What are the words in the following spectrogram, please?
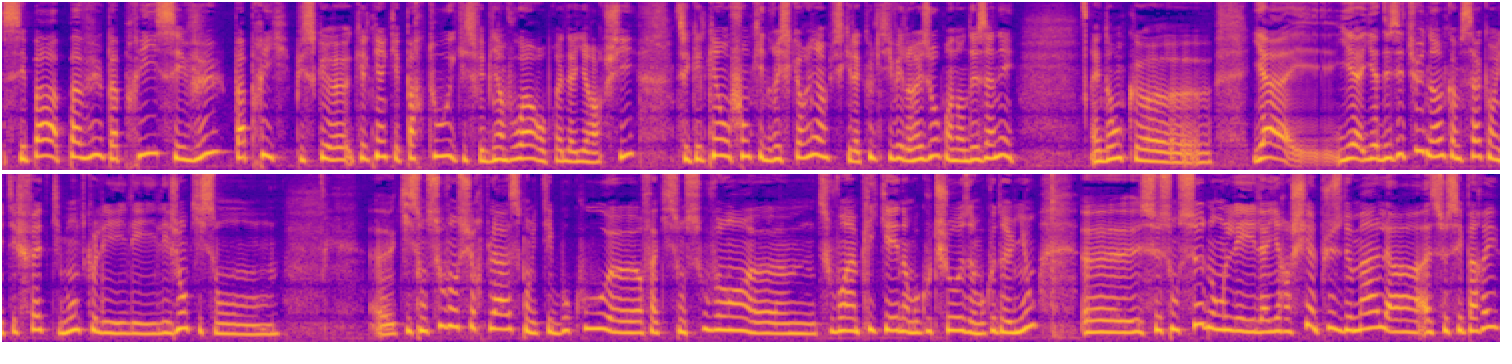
c'est pas pas vu pas pris, c'est vu pas pris puisque quelqu'un qui est partout et qui se fait bien voir auprès de la hiérarchie, c'est quelqu'un au fond qui ne risque rien puisqu'il a cultivé le réseau pendant des années. Et donc, euh, il y, a, y, a, y a des études hein, comme ça qui ont été faites qui montrent que les, les, les gens qui sont euh, qui sont souvent sur place, qui ont été beaucoup, euh, enfin qui sont souvent euh, souvent impliqués dans beaucoup de choses, dans beaucoup de réunions, euh, ce sont ceux dont les, la hiérarchie a le plus de mal à, à se séparer.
